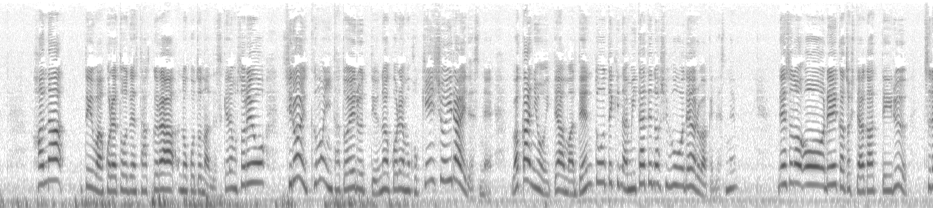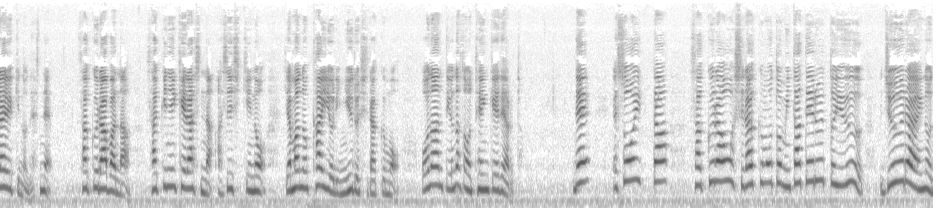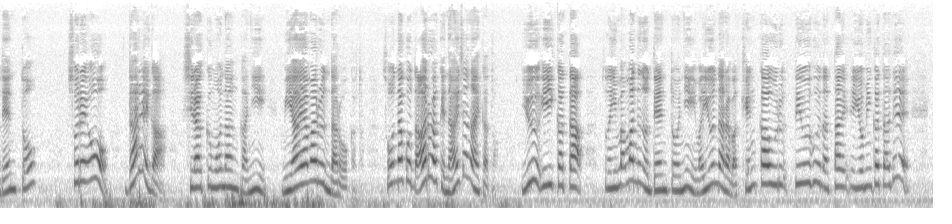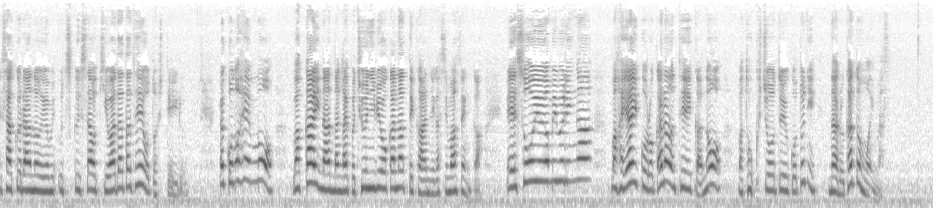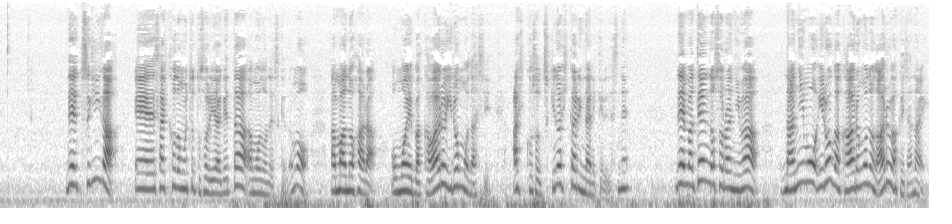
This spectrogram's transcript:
花っていうのはこれは当然桜のことなんですけどもそれを白い雲に例えるっていうのはこれはもう古今集以来ですね和歌においてはま伝統的な見立ての手法であるわけですね。でその例下として上がっている貫之のですね桜花先にけらしな足引きの山の貝より見える白雲。をなんていうのはその典型であると。でそういった桜を白雲と見立てるという従来の伝統それを誰が白雲なんかに見誤るんだろうかと。そんなことあるわけないじゃないかと。いう言い方。その今までの伝統に、まあ、言うならば喧嘩を売るっていう風な読み方で桜の美しさを際立たせようとしている。この辺も若いななんかやっぱ中二病かなって感じがしませんか、えー、そういう読みぶりが、まあ、早い頃からの定家の、まあ、特徴ということになるかと思います。で次が、えー、先ほどもちょっと取り上げたものですけども「天の原思えば変わる色もなし秋こそ月の光なりけり」ですね。で、まあ、天の空には何も色が変わるものがあるわけじゃない。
